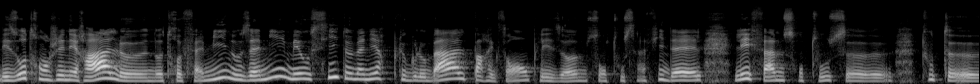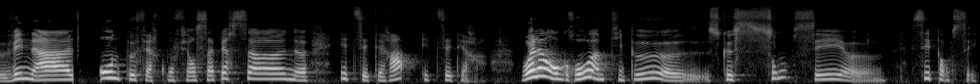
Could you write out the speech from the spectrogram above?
Les autres en général, euh, notre famille, nos amis, mais aussi de manière plus globale. Par exemple, les hommes sont tous infidèles, les femmes sont tous euh, toutes euh, vénales, on ne peut faire confiance à personne, etc., etc. Voilà en gros un petit peu ce que sont ces ses pensées.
